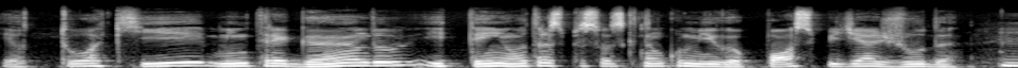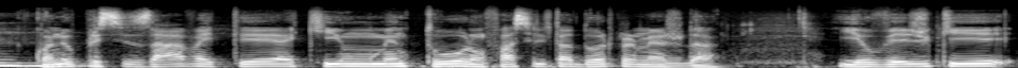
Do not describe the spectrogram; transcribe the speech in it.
eu tô aqui me entregando e tem outras pessoas que estão comigo. Eu posso pedir ajuda. Uhum. Quando eu precisar, vai ter aqui um mentor, um facilitador para me ajudar. E eu vejo que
